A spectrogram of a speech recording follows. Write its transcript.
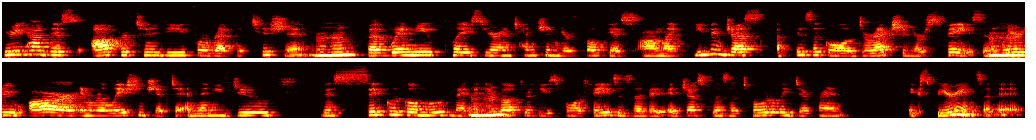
here you have this opportunity for repetition mm-hmm. but when you place your intention your focus on like even just a physical direction or space and Mhm. where you are in relationship to and then you do this cyclical movement and you Mhm. go through these four phases of it it just was a totally different experience of it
